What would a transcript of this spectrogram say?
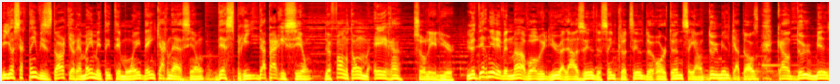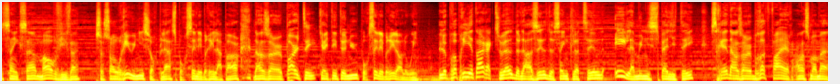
Il y a certains visiteurs qui auraient même été témoins d'incarnations, d'esprits, d'apparitions, de fantômes errants sur les lieux. Le dernier événement à avoir eu lieu à l'asile de Sainte-Clotilde de Horton, c'est en 2014, quand 2500 morts vivants se sont réunis sur place pour célébrer la peur dans un party qui a été tenu pour célébrer l'Halloween. Le propriétaire actuel de l'asile de Sainte-Clotilde et la municipalité seraient dans un bras de fer en ce moment.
